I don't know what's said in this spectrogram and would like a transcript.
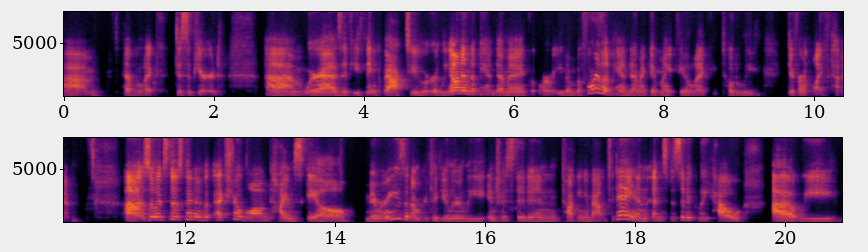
um, have like disappeared. Um, whereas if you think back to early on in the pandemic or even before the pandemic, it might feel like totally different lifetime. Uh, so it's those kind of extra long time scale memories that I'm particularly interested in talking about today, and, and specifically how uh, we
